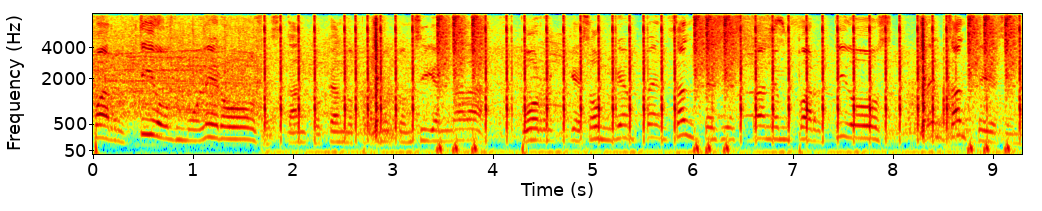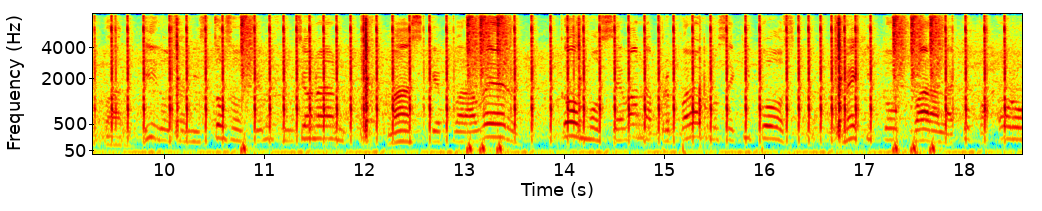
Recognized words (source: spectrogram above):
partidos moleros. Están tocando pero no consiguen nada porque son bien pensantes y están en partidos pensantes, en partidos amistosos que no funcionan más que para ver cómo se van a preparar los equipos. México para la Copa Oro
